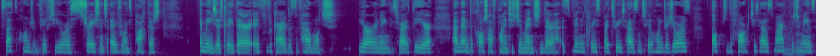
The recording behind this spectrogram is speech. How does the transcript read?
So that's 150 euros straight into everyone's pocket immediately there, it's regardless of how much you're earning throughout the year. And then the cut-off point, as you mentioned there, has been increased by 3,200 euros up to the 40,000 mark, which mm-hmm. means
